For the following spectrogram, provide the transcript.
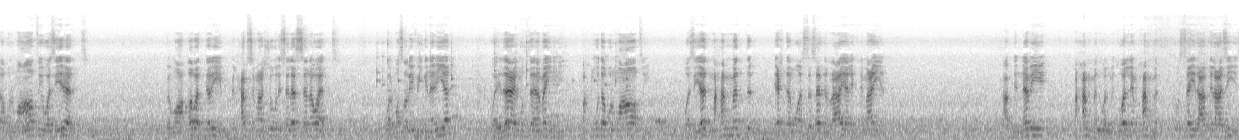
أبو المعاطي وزياد. بمعاقبة كريم بالحبس مع الشغل ثلاث سنوات. والمصاريف الجنائية وإيداع المتهمين محمود أبو المعاطي وزياد محمد إحدى مؤسسات الرعاية الاجتماعية. عبد النبي محمد والمتولي محمد والسيد عبد العزيز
